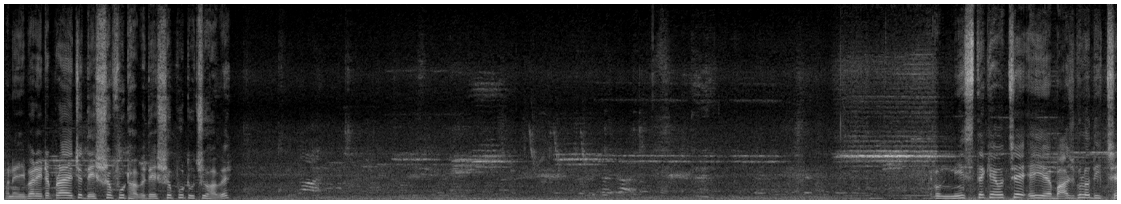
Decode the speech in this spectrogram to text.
মানে এবার এটা প্রায় হচ্ছে দেড়শো ফুট হবে, দেড়শো ফুট উঁচু হবে। এখন নিচ থেকে হচ্ছে এই বাঁশগুলো দিচ্ছে।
